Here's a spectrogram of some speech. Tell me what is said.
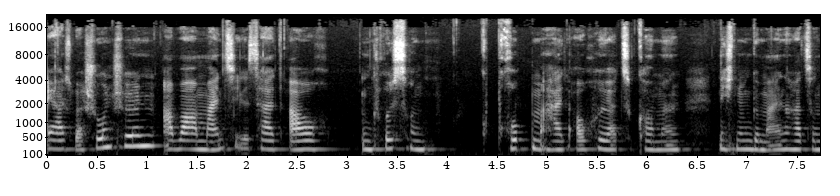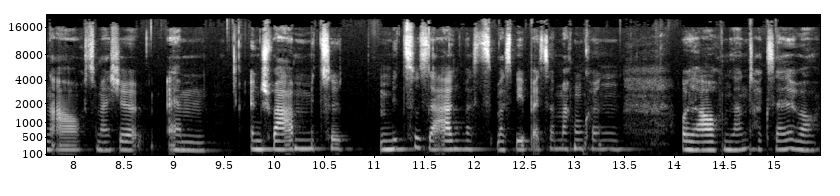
Ja, es wäre schon schön, aber mein Ziel ist halt auch, in größeren Gruppen halt auch höher zu kommen. Nicht nur im Gemeinderat, sondern auch zum Beispiel ähm, in Schwaben mitzu, mitzusagen, was, was wir besser machen können oder auch im Landtag selber.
